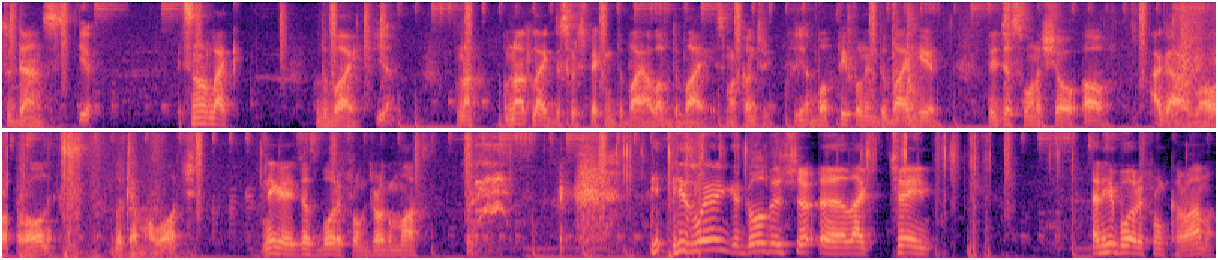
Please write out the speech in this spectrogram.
to dance. Yeah. It's not like Dubai. Yeah. I'm not I'm not like disrespecting Dubai. I love Dubai. It's my country. Yeah. But people in Dubai here, they just want to show, oh, I got a Ro- Rolex. Look at my watch. Nigga, he just bought it from Dragon Mart. He's wearing a golden shirt, uh, like chain, and he bought it from Karama.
